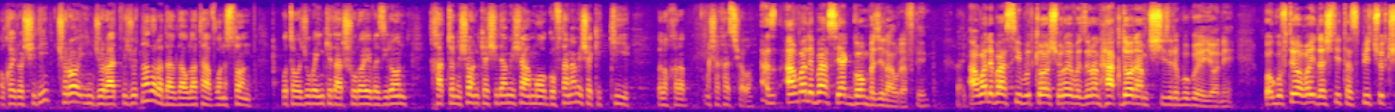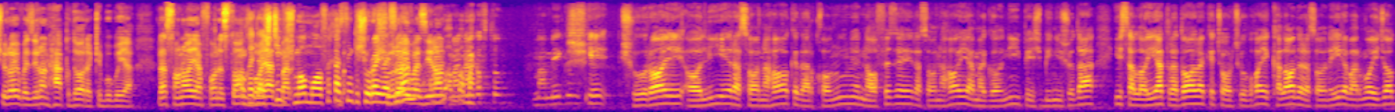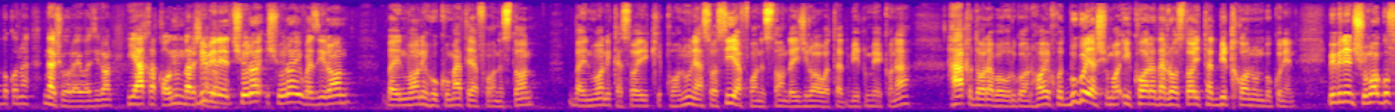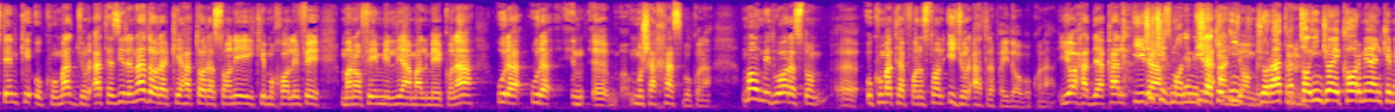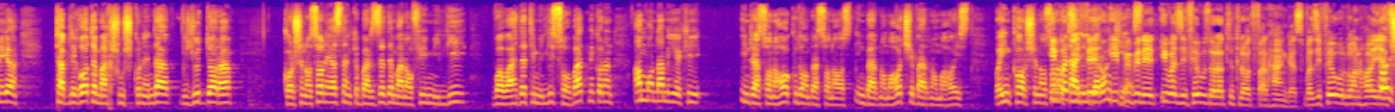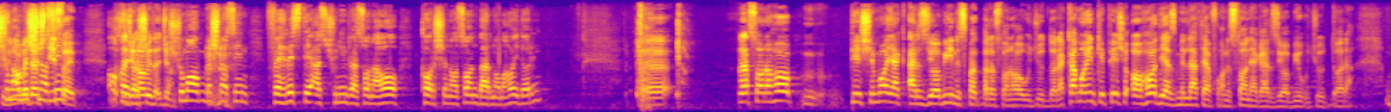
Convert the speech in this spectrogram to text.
آقای راشدی چرا این جرأت وجود نداره در دولت افغانستان؟ با توجه به اینکه در شورای وزیران خط و نشان کشیده میشه اما گفته نمیشه که کی بالاخره مشخص شود. از اول بحث یک گام به جلو رفتیم. بله. اول بحثی بود که شورای وزیران حق دارم چیزی رو بگویه یا نه. با گفته آقای دشتی تثبیت شد که شورای وزیران حق داره که بگویه رسانه های افغانستان باید دشتی بر... شما موافق هستین که شورای وزیران, شورای وزیران... من نگفتم. من میگم که شورای عالی رسانه ها که در قانون نافذ رسانه های امگانی پیش بینی شده این صلاحیت را داره که چارچوب های کلان رسانه ای را بر ما ایجاد بکنه نه شورای وزیران. این حق قانون برش ببینید شورای, شورای وزیران به عنوان حکومت افغانستان به عنوان کسایی که قانون اساسی افغانستان را اجرا و تطبیق می‌کنه حق داره به های خود بگوید شما این کار در راستای تطبیق قانون بکنین. ببینید شما گفتین که حکومت جرأت زیر نداره که حتی رسانه ای که مخالف منافع ملی عمل می‌کنه او را, او را مشخص بکنه. ما امیدوار هستم حکومت افغانستان این جرأت را پیدا بکنه. یا حداقل این را چه چیز مانع میشه که این جرأت تا این جای کار میان که میگه تبلیغات مخشوش کننده وجود داره. کارشناسانی هستند که بر ضد منافع ملی و وحدت ملی صحبت می‌کنن اما نمیگه که این رسانه ها کدام رسانه هاست این برنامه ها چه برنامه است؟ و این کارشناسان و تحلیلگران کی ببینید این وظیفه وزارت اطلاعات فرهنگ است. وظیفه ارگان های است جناب دشتی صاحب. جناب شما می‌شناسین فهرستی از چنین رسانه ها کارشناسان برنامه هایی دارین؟ رسانه ها پیش ما یک ارزیابی نسبت به رسانه ها وجود داره. کما اینکه پیش آهادی از ملت افغانستان یک ارزیابی وجود داره.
